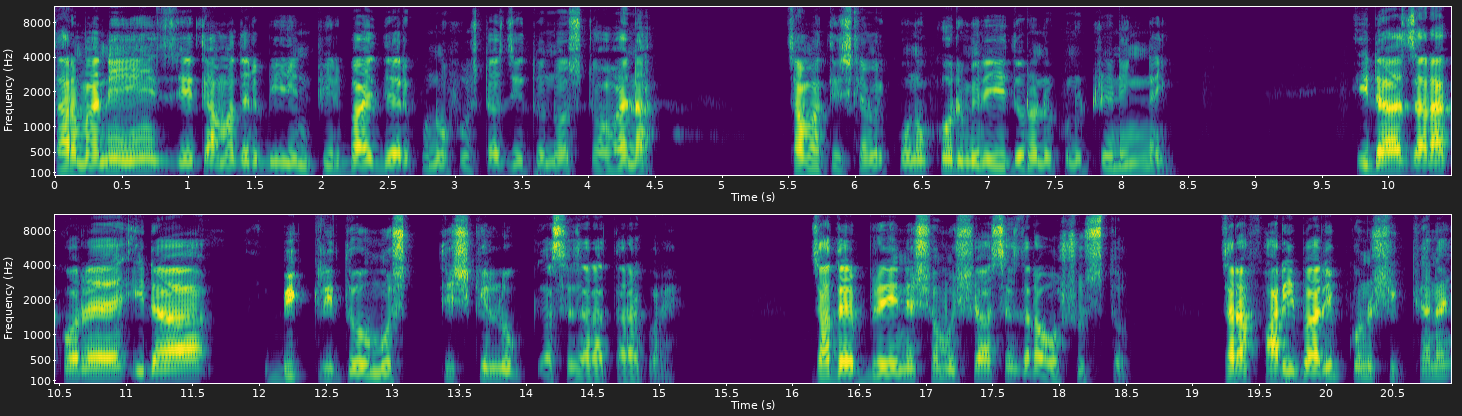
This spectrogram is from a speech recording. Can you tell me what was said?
তার মানে যেহেতু আমাদের বিএনপির বাইদের কোনো পোস্টার যেহেতু নষ্ট হয় না, জামাত ইসলামের কোনো কর্মীর এই ধরনের কোনো ট্রেনিং নাই। এটা যারা করে এটা বিকৃত মস্তিষ্কের লোক আছে যারা, তারা করে। যাদের ব্রেনের সমস্যা আছে, যারা অসুস্থ, যারা পারিবারিক কোনো শিক্ষা নাই,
